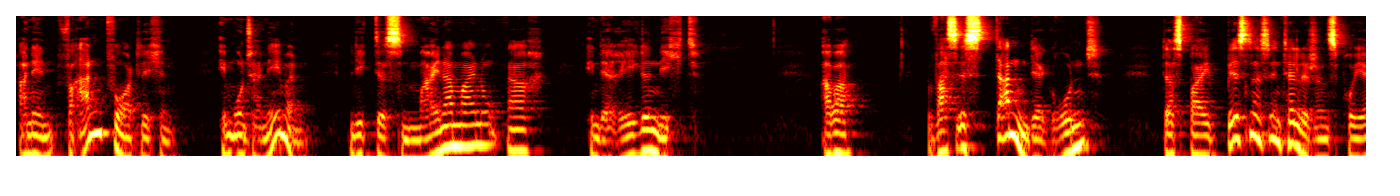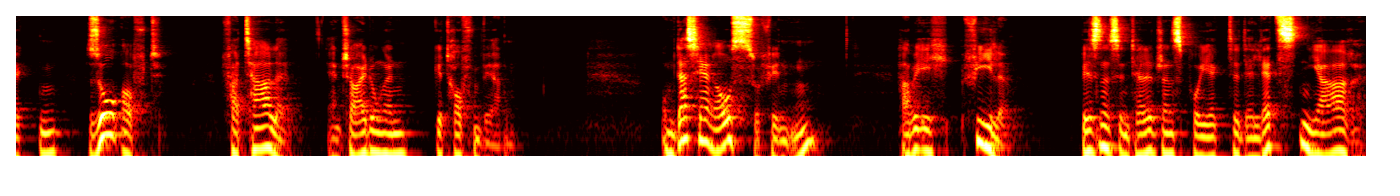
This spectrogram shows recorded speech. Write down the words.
An den Verantwortlichen im Unternehmen liegt es meiner Meinung nach in der Regel nicht. Aber was ist dann der Grund, dass bei Business Intelligence Projekten so oft fatale Entscheidungen getroffen werden? Um das herauszufinden, habe ich viele Business Intelligence Projekte der letzten Jahre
